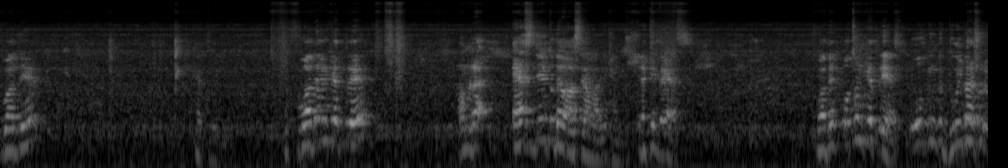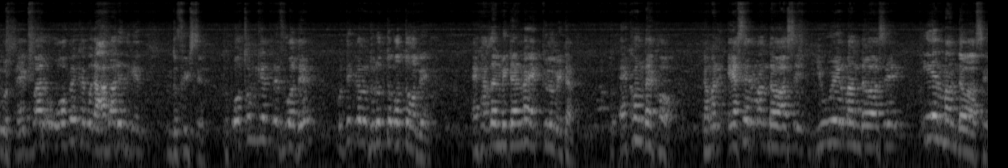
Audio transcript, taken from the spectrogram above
ফুয়াদের ক্ষেত্রে। ফুয়াদের ক্ষেত্রে আমরা এস যেহেতু দেওয়া আছে আমার এখানে, এটা কিন্তু এস ফুয়াদের প্রথম ক্ষেত্রে এস ও কিন্তু দুইবার শুরু করছে, একবার ও অপেক্ষা করে আবার এদিকে কিন্তু ফিরছে। তো প্রথম ক্ষেত্রে ফুয়াদের অতিক্রম দূরত্ব কত হবে? এক হাজার মিটার না এক কিলোমিটার? তো এখন দেখো, আমার এস এর মান দেওয়া আছে ইউ এর মান দেওয়া আছে এ এর মান দেওয়া আছে।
